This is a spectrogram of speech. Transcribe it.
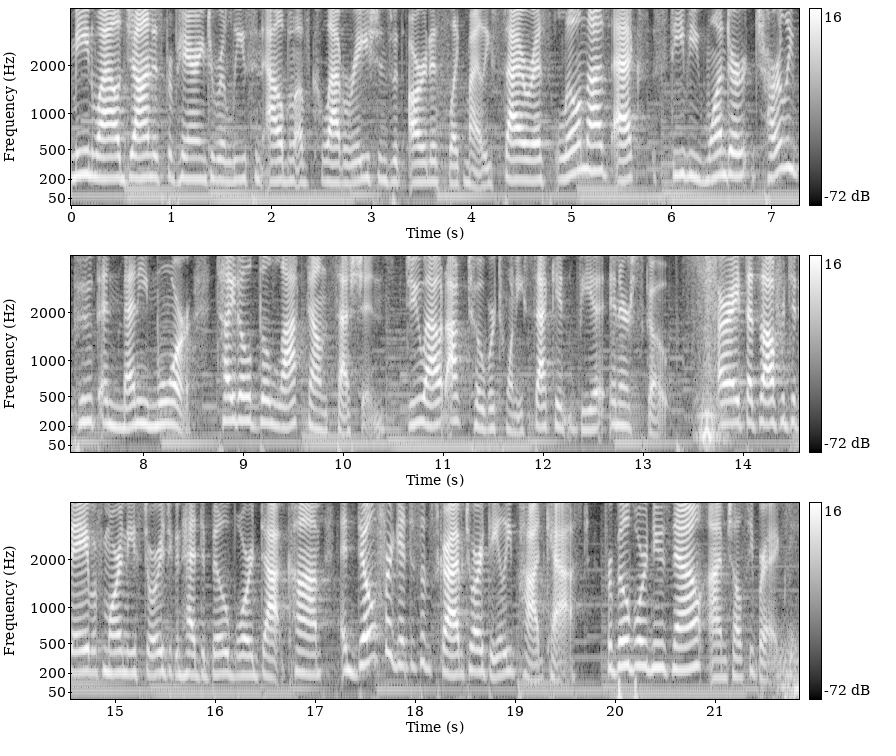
Meanwhile, John is preparing to release an album of collaborations with artists like Miley Cyrus, Lil Nas X, Stevie Wonder, Charlie Puth, and many more, titled The Lockdown Sessions, due out October 22nd via Interscope. All right, that's all for today. But for more on these stories, you can head to billboard.com. And don't forget to subscribe to our daily podcast. For Billboard News Now, I'm Chelsea Briggs.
